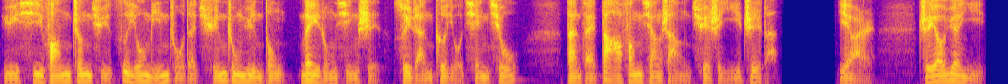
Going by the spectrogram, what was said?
与西方争取自由民主的群众运动内容形式虽然各有千秋，但在大方向上却是一致的。因而，只要愿意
